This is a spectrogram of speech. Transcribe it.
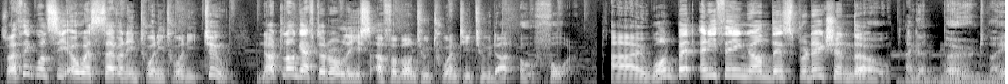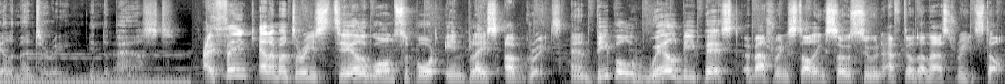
So I think we'll see OS 7 in 2022, not long after the release of Ubuntu 22.04. I won't bet anything on this prediction though. I got burned by Elementary in the past. I think Elementary still won't support in-place upgrades, and people will be pissed about reinstalling so soon after the last reinstall.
